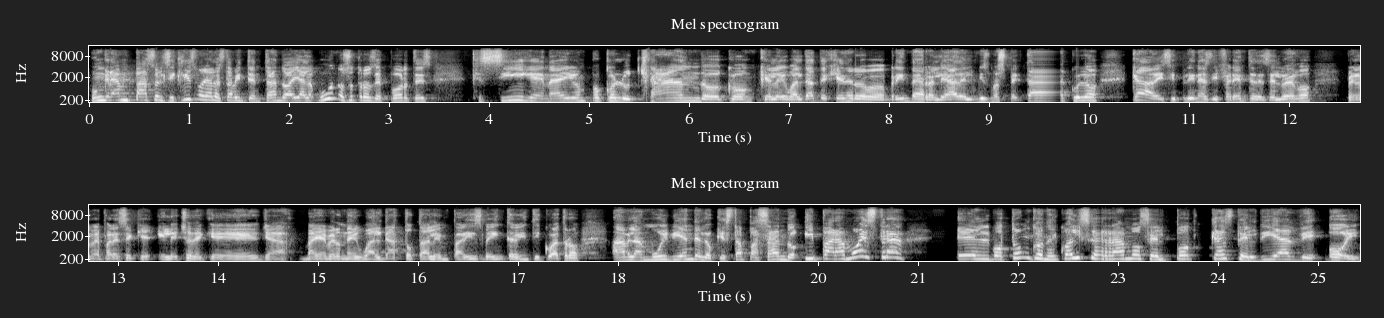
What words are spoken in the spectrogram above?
un gran paso. El ciclismo ya lo estaba intentando. Hay algunos otros deportes que siguen ahí un poco luchando con que la igualdad de género brinda en realidad el mismo espectáculo. Cada disciplina es diferente, desde luego, pero me parece que el hecho de que ya vaya a haber una igualdad total en París 2024 habla muy bien de lo que está pasando. Y para muestra, el botón con el cual cerramos el podcast del día de hoy.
